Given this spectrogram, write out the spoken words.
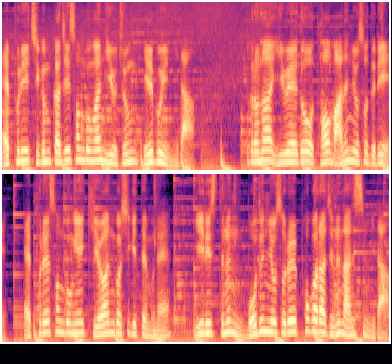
애플이 지금까지 성공한 이유 중 일부입니다. 그러나 이외에도 더 많은 요소들이 애플의 성공에 기여한 것이기 때문에 이 리스트는 모든 요소를 포괄하지는 않습니다.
